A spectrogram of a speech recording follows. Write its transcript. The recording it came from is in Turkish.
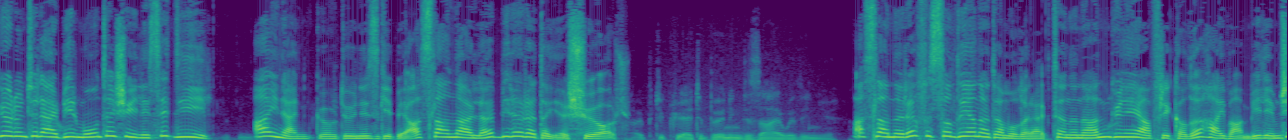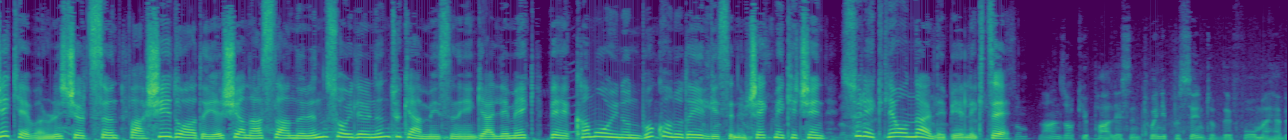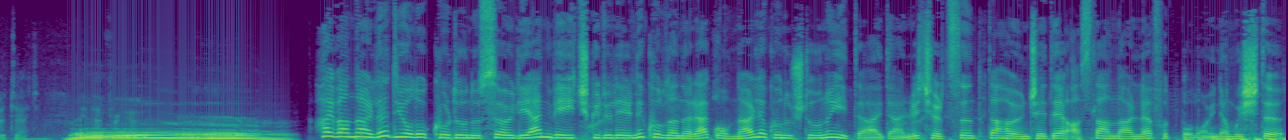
görüntüler bir montaj hilesi değil. Aynen gördüğünüz gibi aslanlarla bir arada yaşıyor. Aslanlara fısıldayan adam olarak tanınan Güney Afrikalı hayvan bilimci Kevin Richardson, vahşi doğada yaşayan aslanların soylarının tükenmesini engellemek ve kamuoyunun bu konuda ilgisini çekmek için sürekli onlarla birlikte. Lions occupy less than 20% of their former habitat in Africa. Hayvanlarla diyalog kurduğunu söyleyen ve içgüdülerini kullanarak onlarla konuştuğunu iddia eden Richardson, daha önce de aslanlarla futbol oynamıştı.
